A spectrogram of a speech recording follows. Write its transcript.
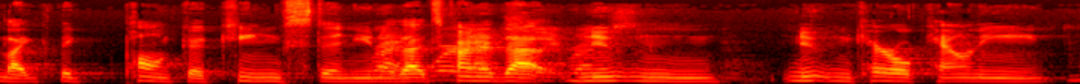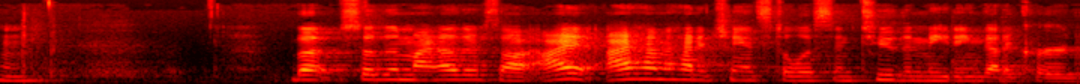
like the Ponca, Kingston, you know, Right, that's kind of that runs- Newton, Newton, Carroll County. But so then my other thought, I, I haven't had a chance to listen to the meeting that occurred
